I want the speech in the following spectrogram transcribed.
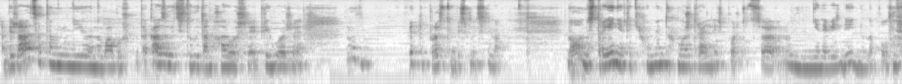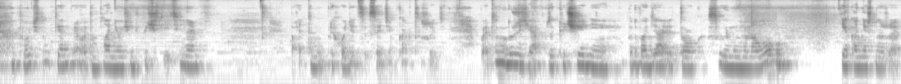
Обижаться там на нее, на бабушку, доказывать, что вы там хорошая, пригожая, ну, это просто бессмысленно. Но настроение в таких моментах может реально испортиться ну, не на весь день, но на полдня точно. Вот я, например, в этом плане очень впечатлительная. Поэтому приходится с этим как-то жить. Поэтому, друзья, в заключении, подводя итог своему монологу, я, конечно же,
